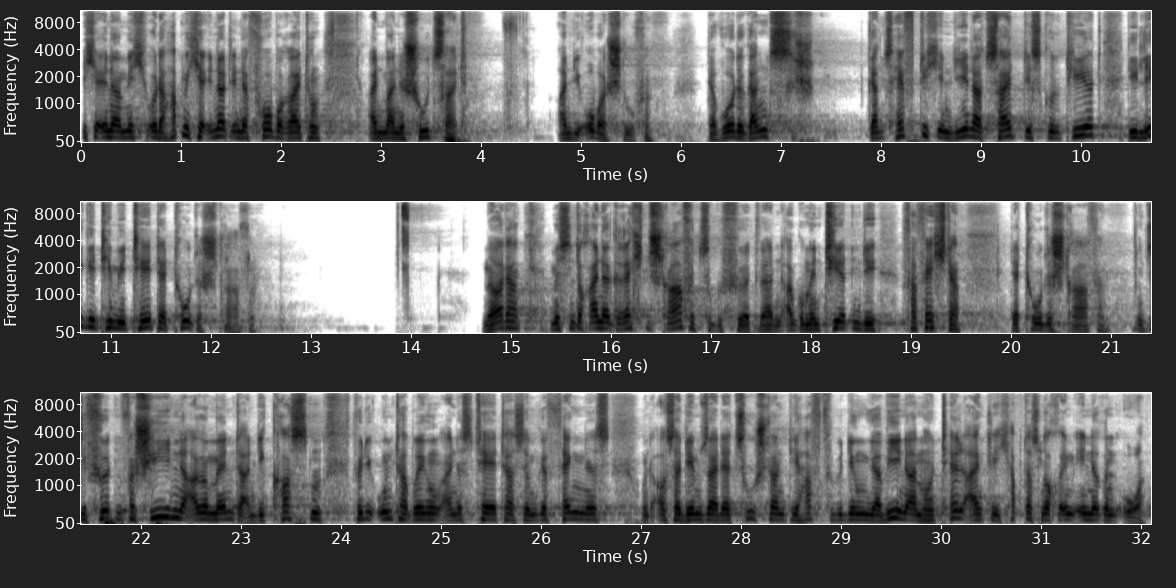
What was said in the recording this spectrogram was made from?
Ich erinnere mich oder habe mich erinnert in der Vorbereitung an meine Schulzeit, an die Oberstufe. Da wurde ganz ganz heftig in jener Zeit diskutiert, die Legitimität der Todesstrafen. Mörder müssen doch einer gerechten Strafe zugeführt werden, argumentierten die Verfechter der Todesstrafe. Und sie führten verschiedene Argumente an die Kosten für die Unterbringung eines Täters im Gefängnis und außerdem sei der Zustand, die Haftbedingungen ja wie in einem Hotel eigentlich, ich habe das noch im inneren Ohr.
